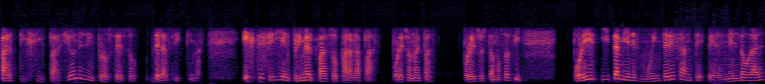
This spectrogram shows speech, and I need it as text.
participación en el proceso de las víctimas. Este sería el primer paso para la paz. Por eso no hay paz. Por eso estamos así. Por, e, y también es muy interesante ver en el Nogal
